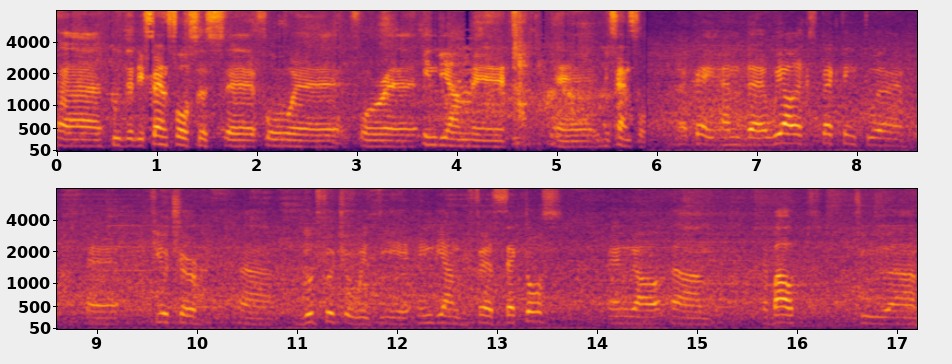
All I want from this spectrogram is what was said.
uh, to the defense forces for for Indian defense force. Okay, and we are expecting to a, future, good future with the Indian defense sectors, and we are um, about to uh,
